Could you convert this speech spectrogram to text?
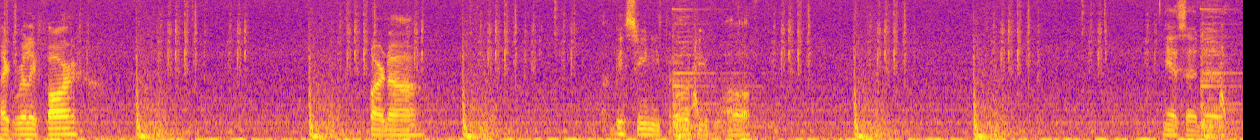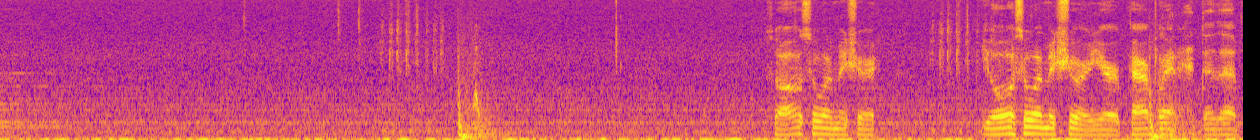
like really far? Or no? I've been seeing you throw people off. Yes, I do. So I also want to make sure. You also want to make sure your power plant does have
